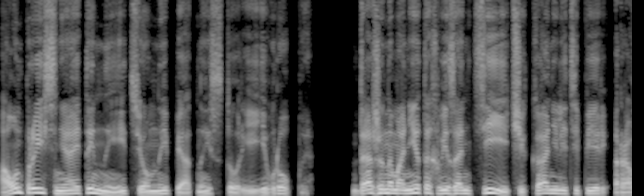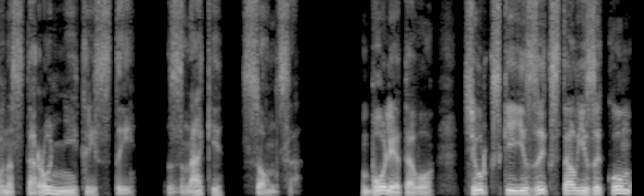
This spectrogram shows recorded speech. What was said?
А он проясняет иные темные пятна истории Европы. Даже на монетах Византии чеканили теперь равносторонние кресты, знаки солнца. Более того, тюркский язык стал языком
